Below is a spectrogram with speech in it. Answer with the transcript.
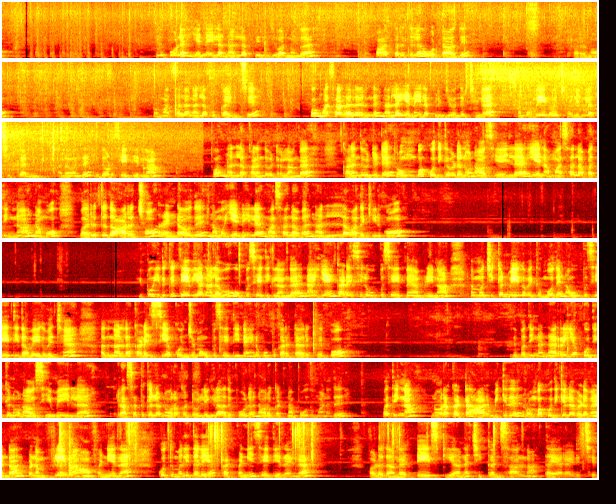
இது போல் எண்ணெயில் நல்லா பிரிஞ்சு வரணுங்க. பாத்திரத்தில் ஒட்டாது. வரணும். மசாலா நல்லா குக் ஆகிடுச்சு இப்போ மசாலாவிலேருந்து நல்லா எண்ணெயில் பிரிஞ்சு வந்துருச்சுங்க. நம்ம வேக வச்சோம் இல்லைங்களா சிக்கன் அதை வந்து இதோடு சேர்த்திடலாம். இப்போது நல்லா கலந்து விட்டுறலாங்க. கலந்து விட்டுட்டு ரொம்ப கொதிக்க விடணும்னு அவசியம் இல்லை. ஏன்னா மசாலா பார்த்திங்கன்னா நம்ம வறுத்து தான் அரைச்சோம். ரெண்டாவது நம்ம எண்ணெயில் மசாலாவை நல்லா வதக்கியிருக்கோம். இப்போது இதுக்கு தேவையான அளவு உப்பு சேர்த்திக்கலாங்க. நான் ஏன் கடைசியில் உப்பு சேர்த்தேன் அப்படின்னா நம்ம சிக்கன் வேக வைக்கும் போதே நான் உப்பு சேர்த்தி தான் வேக வச்சேன். அதனால தான் கடைசியாக கொஞ்சமாக உப்பு சேர்த்திட்டேன். எனக்கு உப்பு கரெக்டாக இருக்குது இப்போது இது பார்த்திங்கன்னா நிறைய கொதிக்கணும்னு அவசியமே இல்லை. ரசத்துக்கெல்லாம் நுர கட்டும் இல்லைங்களா? அது போல் நுர கட்டினா போதுமானது. பார்த்திங்கன்னா நுர கட்ட ஆரம்பிக்குது. ரொம்ப கொதிக்கலாம் விட வேண்டாம். இப்போ நம்ம ஃப்ளேமை ஆஃப் பண்ணிடுறேன். கொத்தமல்லி தலையை கட் பண்ணி சேர்த்திடுறேங்க. அவ்வளோதாங்க. டேஸ்டியான சிக்கன் சால்னா தயாராகிடுச்சு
